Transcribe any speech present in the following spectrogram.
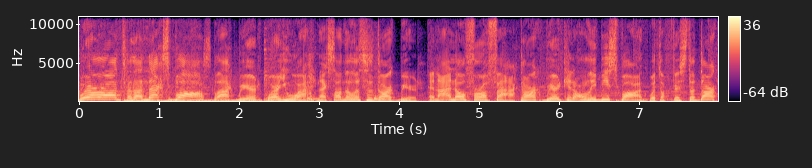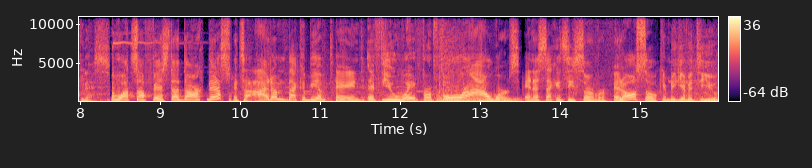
We're on to the next boss. Blackbeard, where you at? Next on the list is Darkbeard. And I know for a fact, Darkbeard can only be spawned with a Fist of Darkness. What's a Fist of Darkness? It's an item that can be obtained if you wait for four hours in a second Sea server. It also can be given to you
